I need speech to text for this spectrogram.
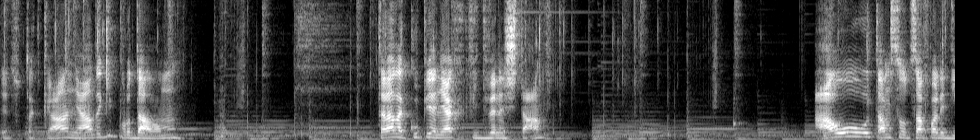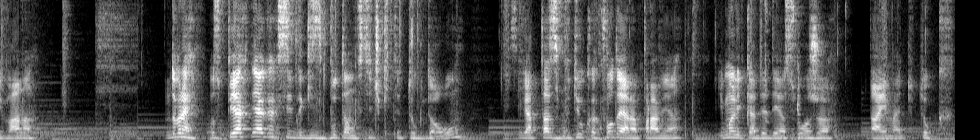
Ето така, няма да ги продавам. Трябва да купя някакви две неща. Ау, там са отцапали дивана. Добре, успях някакси да ги сбутам всичките тук долу. Сега тази бутилка какво да я направя? Има ли къде да я сложа? Да, има ето тук.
